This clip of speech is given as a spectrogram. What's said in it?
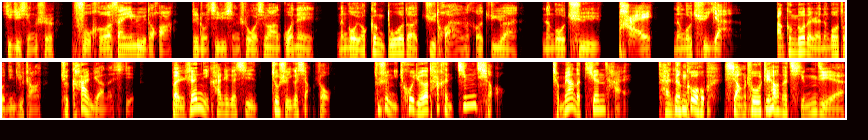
戏剧形式，符合三一律的话，这种戏剧形式，我希望国内能够有更多的剧团和剧院能够去排，能够去演，让更多的人能够走进剧场去看这样的戏。本身你看这个戏就是一个享受，就是你会觉得它很精巧。什么样的天才才能够想出这样的情节？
